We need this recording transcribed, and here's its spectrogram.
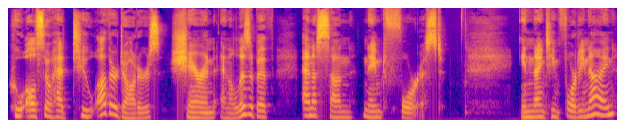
who also had two other daughters, Sharon and Elizabeth, and a son named Forrest. In 1949,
